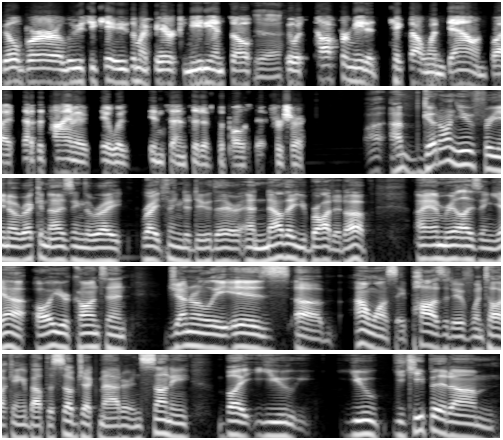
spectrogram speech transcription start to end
Bill Burr, Louis C.K. These are my favorite comedians. So Yeah. it was tough for me to take that one down. But at the time, it, it was insensitive to post it for sure. I, I'm good on you for you know recognizing the right right thing to do there. And now that you brought it up, I am realizing, yeah, all your content generally is uh, I don't want to say positive when talking about the subject matter and Sunny, but you you you keep it um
